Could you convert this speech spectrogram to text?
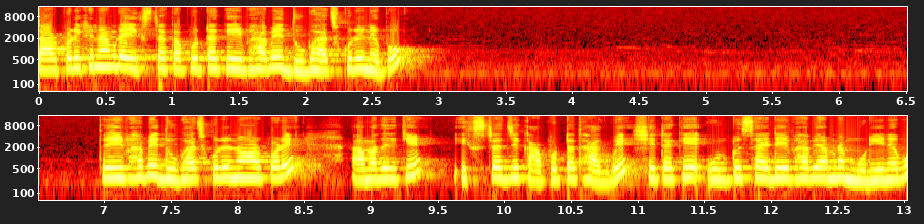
তারপর এখানে আমরা এক্সট্রা কাপড়টাকে এইভাবে দুভাজ করে নেব। তো এইভাবে দুভাজ করে নেওয়ার পরে আমাদেরকে এক্সট্রা যে কাপড়টা থাকবে সেটাকে উল্টো সাইডে এভাবে আমরা মুড়িয়ে নেব।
